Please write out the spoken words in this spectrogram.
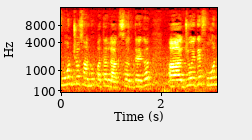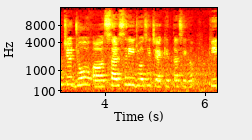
ਫੋਨ 'ਚੋਂ ਸਾਨੂੰ ਪਤਾ ਲੱਗ ਸਕਦਾ ਹੈਗਾ। ਜੋ ਇਹਦੇ ਫੋਨ 'ਚ ਜੋ ਸਰਸਰੀ ਜੋ ਅਸੀਂ ਚੈੱਕ ਕੀਤਾ ਸੀਗਾ ਕਿ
